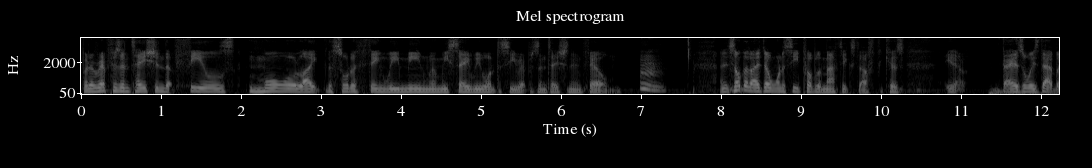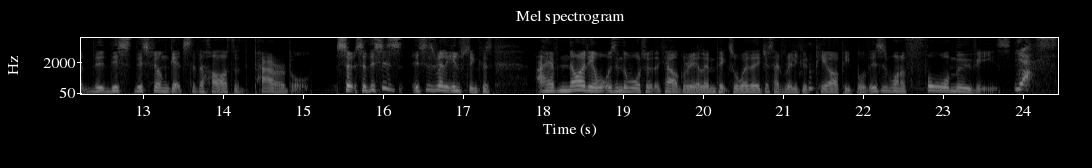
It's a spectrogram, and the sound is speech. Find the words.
but a representation that feels more like the sort of thing we mean when we say we want to see representation in film. Mm. And it's not that I don't want to see problematic stuff because you know there's always that but th- this this film gets to the heart of the parable so so this is this is really interesting because I have no idea what was in the water at the Calgary Olympics or whether they just had really good PR people. This is one of four movies, Yes,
